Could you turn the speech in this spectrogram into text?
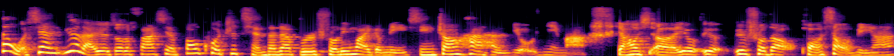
但我现在越来越多的发现，包括之前大家不是说另外一个明星张翰很油腻嘛，然后呃又又又说到黄晓明啊，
